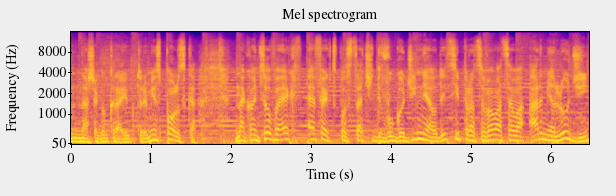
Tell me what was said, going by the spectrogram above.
naszego kraju, którym jest Polska. Na końcowy efekt w postaci dwugodzinnej audycji pracowała cała armia ludzi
